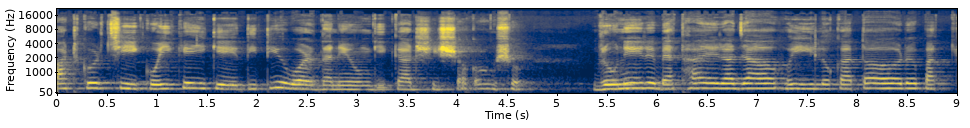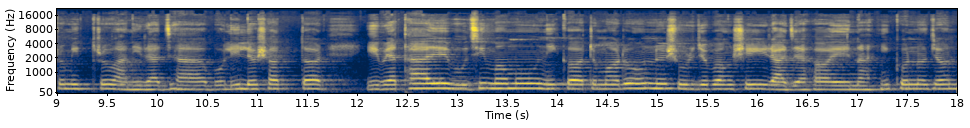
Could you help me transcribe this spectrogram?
পাঠ করছি কৈকেয়ীকে দ্বিতীয় বরদানে অঙ্গীকার শীর্ষক অংশ। ব্রণের ব্যথায় রাজা হইল কাতর, পাত্রমিত্র আনি রাজা বলিল সত্তর। এ ব্যথায় বুঝি মম নিকট মরণ, সূর্যবংশী রাজা হয় নাহি কোনো জন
